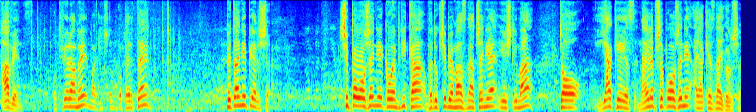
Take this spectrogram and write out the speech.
A więc otwieramy magiczną kopertę. Pytanie pierwsze. Czy położenie gołębnika według Ciebie ma znaczenie? Jeśli ma, to jakie jest najlepsze położenie, a jakie jest najgorsze?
